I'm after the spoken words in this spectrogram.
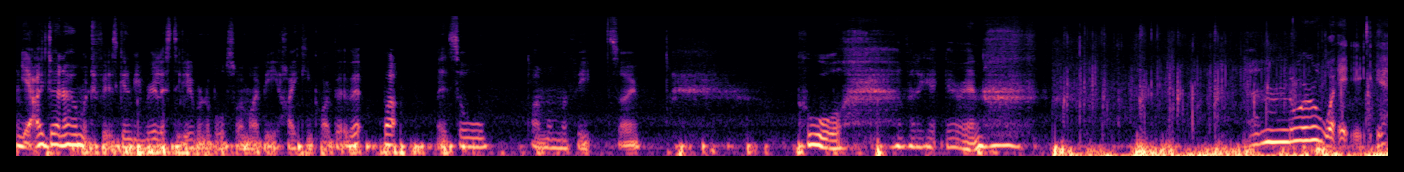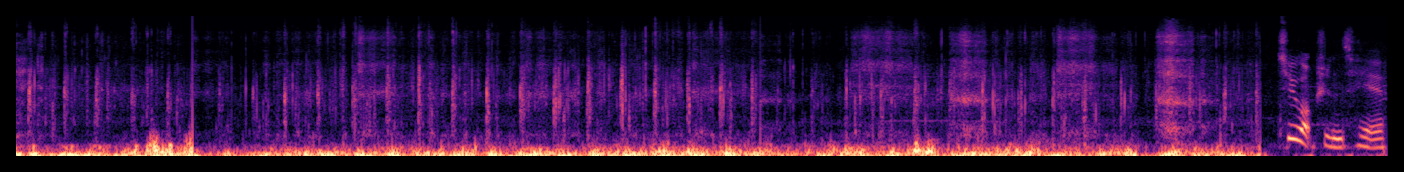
yeah I don't know how much of it is going to be realistically runnable so I might be hiking quite a bit of it but it's all time on my feet so cool. I better get going. And we're away two options here.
